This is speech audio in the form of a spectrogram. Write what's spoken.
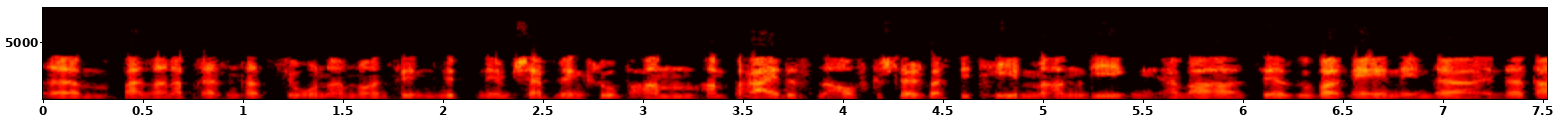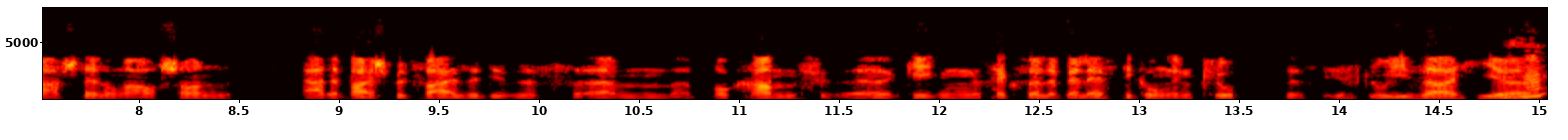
ähm, bei seiner Präsentation am 19.07. im Chaplin Club am, am breitesten aufgestellt, was die Themen anging. Er war sehr souverän in der, in der Darstellung auch schon. Er hatte beispielsweise dieses ähm, Programm äh, gegen sexuelle Belästigung im Club, das ist Luisa hier, mhm.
